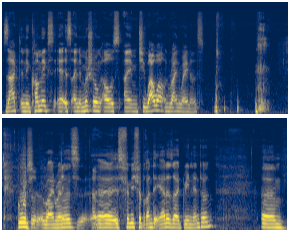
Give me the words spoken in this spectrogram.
sagt in den Comics, er ist eine Mischung aus einem Chihuahua und Ryan Reynolds. Gut, so, Ryan Reynolds äh, ist für mich verbrannte Erde seit Green Lantern. Ähm,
